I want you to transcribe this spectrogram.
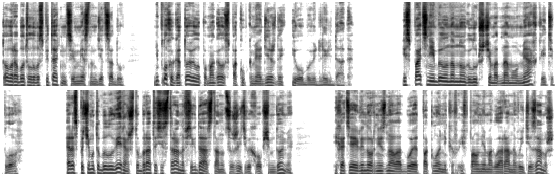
Това работала воспитательницей в местном детсаду — Неплохо готовила, помогала с покупками одежды и обуви для Ильдада. И спать с ней было намного лучше, чем одному, мягко и тепло. Эрос почему-то был уверен, что брат и сестра навсегда останутся жить в их общем доме, и хотя Эленор не знала отбоя от поклонников и вполне могла рано выйти замуж,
